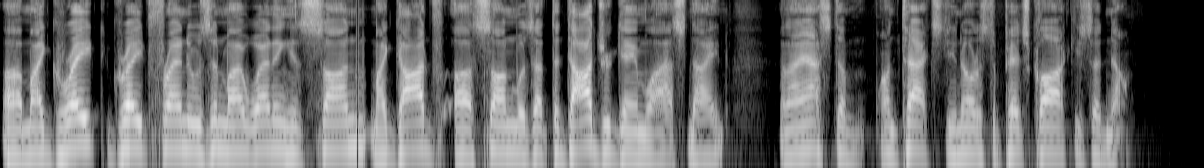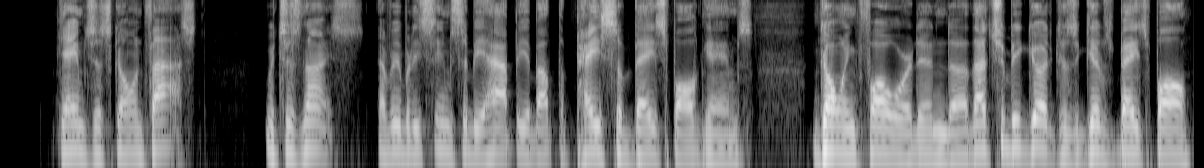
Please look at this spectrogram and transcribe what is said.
Uh, my great, great friend who was in my wedding, his son, my godson, was at the Dodger game last night. And I asked him on text, You notice the pitch clock? He said, No. Game's just going fast, which is nice. Everybody seems to be happy about the pace of baseball games going forward. And uh, that should be good because it gives baseball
